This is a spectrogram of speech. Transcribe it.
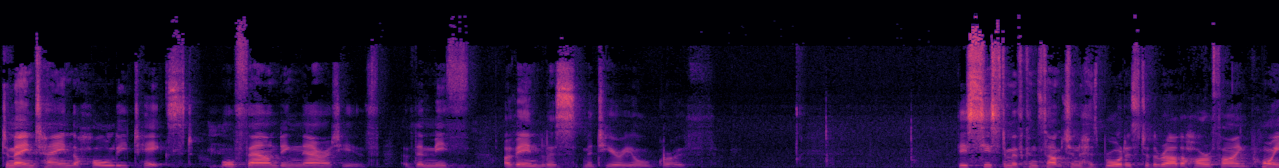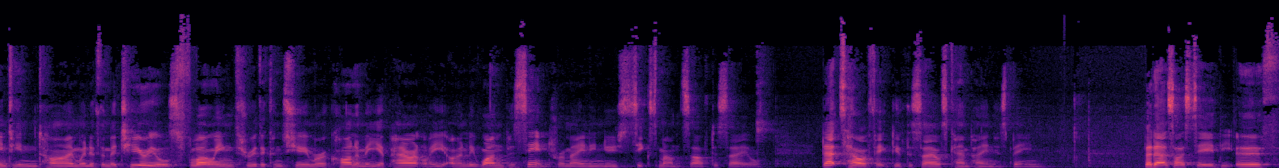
to maintain the holy text or founding narrative of the myth of endless material growth. This system of consumption has brought us to the rather horrifying point in time when, of the materials flowing through the consumer economy, apparently only 1% remain in use six months after sale. That's how effective the sales campaign has been. But as I said, the earth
